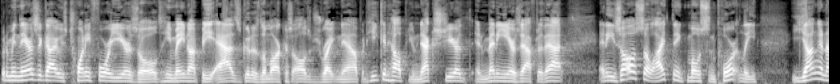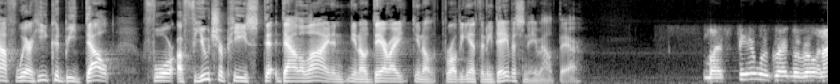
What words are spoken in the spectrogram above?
But I mean, there's a guy who's 24 years old. He may not be as good as Lamarcus Aldridge right now, but he can help you next year and many years after that. And he's also, I think, most importantly, young enough where he could be dealt for a future piece d- down the line. And, you know, dare I, you know, throw the Anthony Davis name out there? My fear with Greg Monroe, and I,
